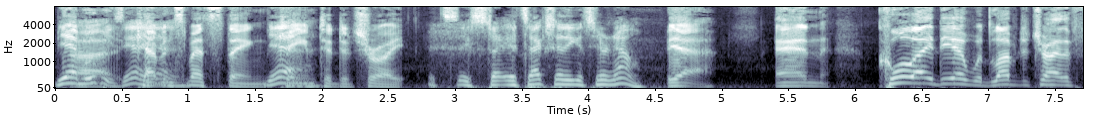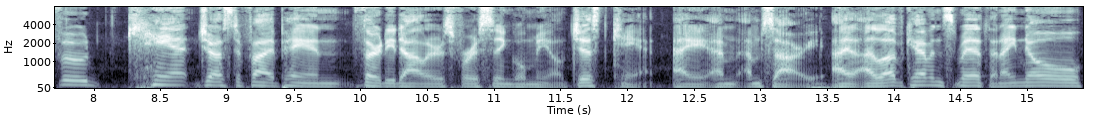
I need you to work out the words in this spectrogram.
Yeah, Uh, movies, yeah, Kevin yeah. Smith's thing Yeah. came to Detroit. It's it's it's actually I think it's here now. Yeah, and cool idea. Would love to try the food. Can't justify paying thirty dollars for a single meal. Just can't. I I'm I'm sorry. I, I love Kevin Smith, and I know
